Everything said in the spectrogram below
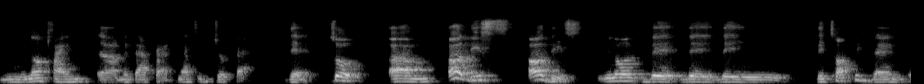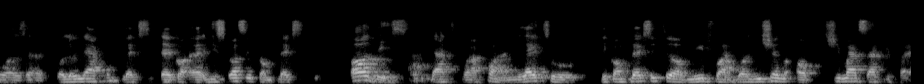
you will not find uh, meta pragmatic joker there. So um, all this, all this, you know, the the the the topic then was uh, colonial complexity, uh, uh, discussing complexity. All this that were found led to the complexity of need for abolition of human sacrifice.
